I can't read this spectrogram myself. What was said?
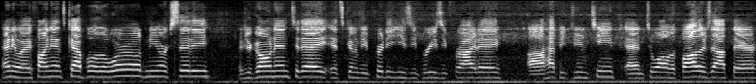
anyway, finance capital of the world, New York City. If you're going in today, it's going to be pretty easy breezy Friday. Uh, happy Juneteenth, and to all the fathers out there,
